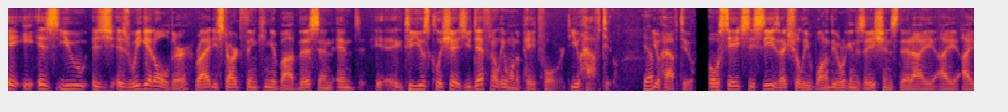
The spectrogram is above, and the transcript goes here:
as you as, as we get older, right, you start thinking about this, and and to use cliches, you definitely want to pay it forward. You have to. Yep. You have to. OCHCC is actually one of the organizations that I I, I,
